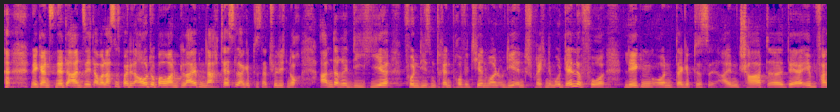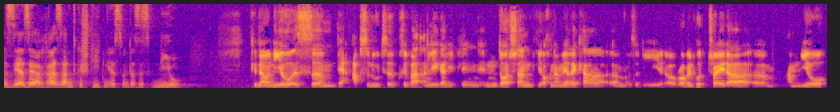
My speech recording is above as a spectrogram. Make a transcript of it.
eine ganz nette Ansicht. Aber lass uns bei den Autobauern bleiben. Nach Tesla gibt es natürlich noch andere die hier von diesem Trend profitieren wollen und die entsprechende Modelle vorlegen. Und da gibt es einen Chart, äh, der ebenfalls sehr, sehr rasant gestiegen ist und das ist NIO. Genau, NIO ist ähm, der absolute Privatanlegerliebling in Deutschland wie auch in Amerika. Ähm, also die äh, Robin Hood Trader ähm, haben NIO,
